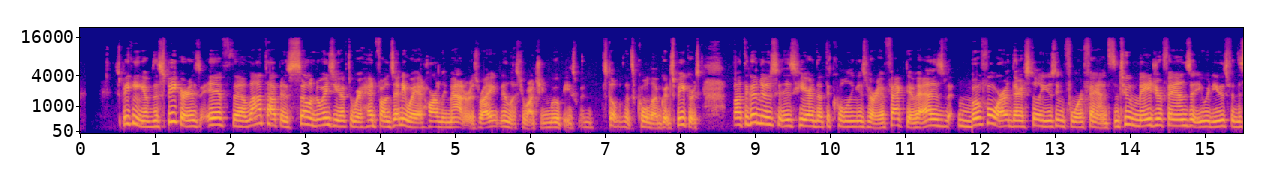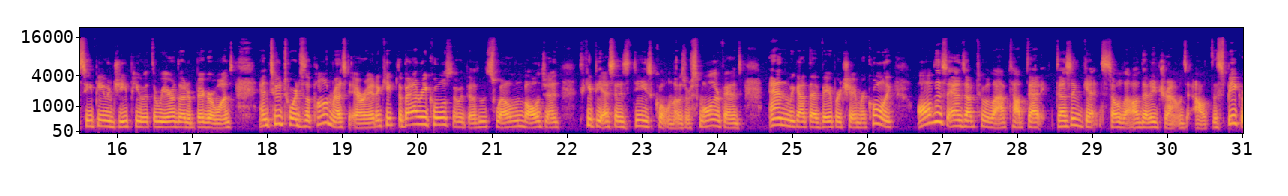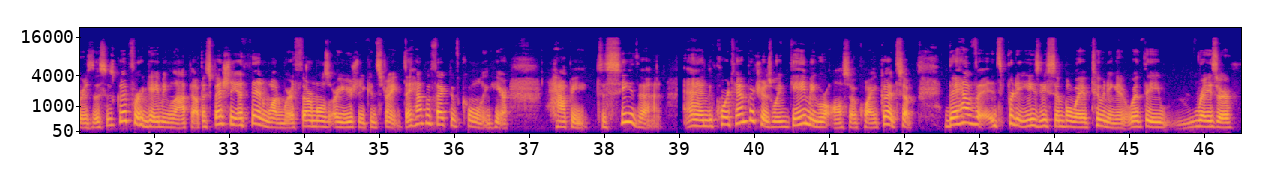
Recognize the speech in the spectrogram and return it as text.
Speaking of the speakers, if the laptop is so noisy you have to wear headphones anyway, it hardly matters, right? Unless you're watching movies, when still that's cool to have good speakers. But the good news is here that the cooling is very effective. As before, they're still using four fans. The two major fans that you would use for the CPU and GPU at the rear, that are bigger ones, and two towards the palm rest area to keep the battery cool so it doesn't swell and bulge, and to keep the SSDs cool, and those are smaller fans. And we got that vapor chamber cooling. All of this adds up to a laptop that doesn't get so loud that it drowns out the speakers. This is good for a gaming laptop, especially a thin one where thermals are usually constrained. They have effective cooling here. Happy to see that. And the core temperatures when gaming were also quite good. So they have, it's pretty easy, simple way of tuning it with the Razer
